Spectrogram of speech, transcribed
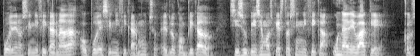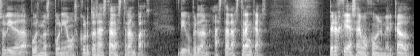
Puede no significar nada o puede significar mucho, es lo complicado. Si supiésemos que esto significa una debacle consolidada, pues nos poníamos cortos hasta las trampas. Digo, perdón, hasta las trancas. Pero es que ya sabemos con el mercado.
